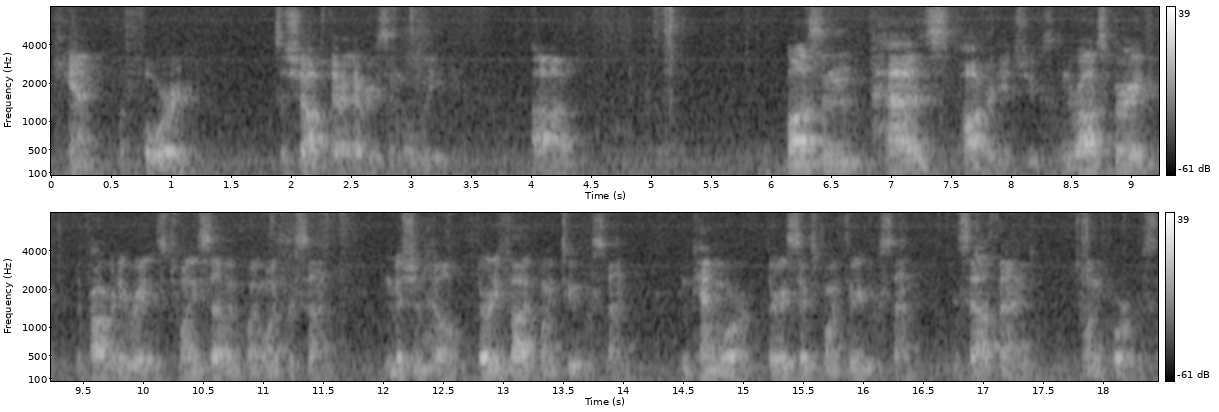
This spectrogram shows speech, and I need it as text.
can't afford to shop there every single week. Uh, Boston has poverty issues. In Roxbury, the poverty rate is 27.1%. In Mission Hill, 35.2%. In Kenmore, 36.3%. In South End, 24%.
